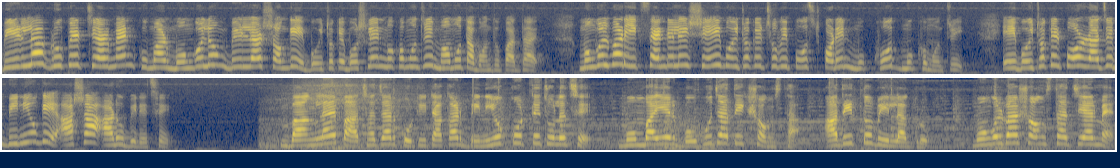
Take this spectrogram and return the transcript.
বিড়লা গ্রুপের চেয়ারম্যান কুমার মঙ্গলম বিড়লার সঙ্গে বৈঠকে বসলেন মুখ্যমন্ত্রী মমতা বন্দ্যোপাধ্যায়। মঙ্গলবার এক স্যান্ডেলে সেই বৈঠকের ছবি পোস্ট করেন খোদ মুখ্যমন্ত্রী। এই বৈঠকের পর রাজ্যে বিনিয়োগে আশা আরও বেড়েছে। বাংলায় পাঁচ হাজার কোটি টাকার বিনিয়োগ করতে চলেছে মুম্বাইয়ের বহুজাতিক সংস্থা, আদিত্য বিড়লা গ্রুপ। মঙ্গলবার সংস্থার চেয়ারম্যান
